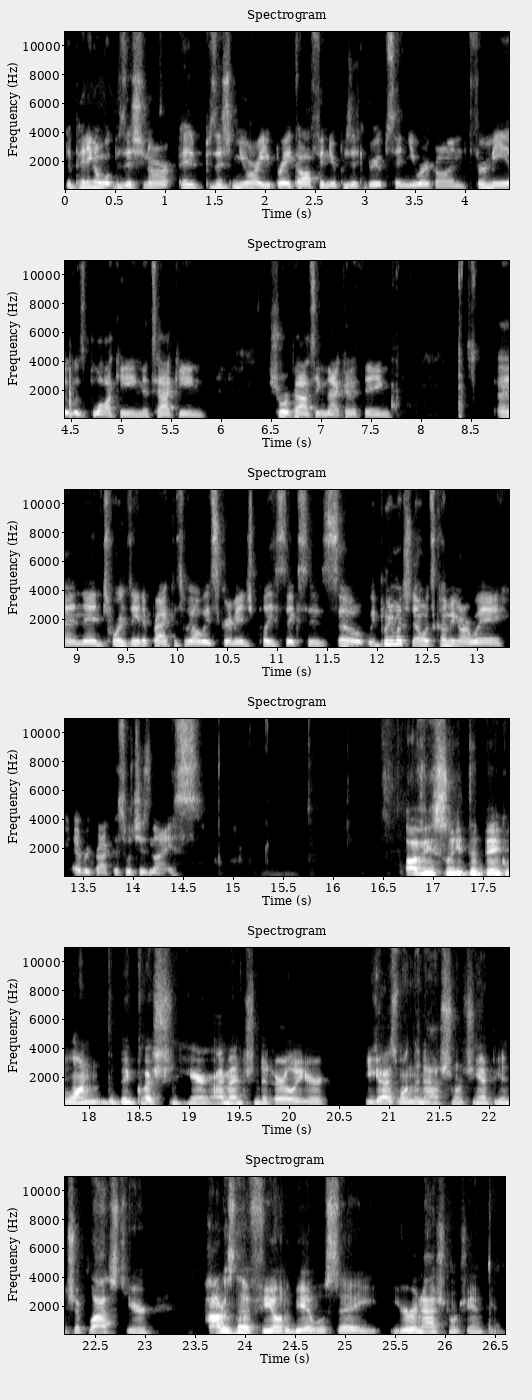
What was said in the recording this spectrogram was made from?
depending on what position are position you are. You break off in your position groups and you work on. For me, it was blocking, attacking, short passing, that kind of thing. And then towards the end of practice, we always scrimmage, play sixes. So we pretty much know what's coming our way every practice, which is nice. Obviously, the big one, the big question here, I mentioned it earlier. You guys won the national championship last year. How does that feel to be able to say you're a national champion?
